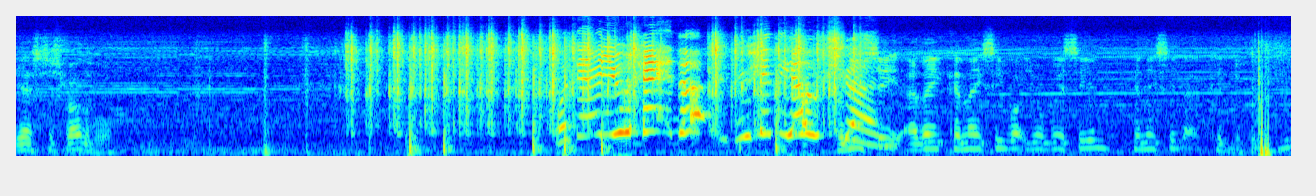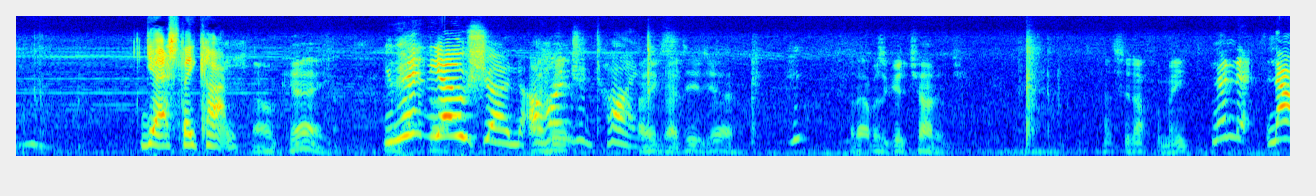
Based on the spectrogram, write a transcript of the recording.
Yes, just roll the ball. What did you hit the? You hit the Can you ocean. see? Are they? Can they see what you're we're seeing? Can they see that? Could Yes, they can. Okay. You hit the ocean a hundred times. I think I did. Yeah. Well, that was a good challenge. That's enough for me. No, no, now,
